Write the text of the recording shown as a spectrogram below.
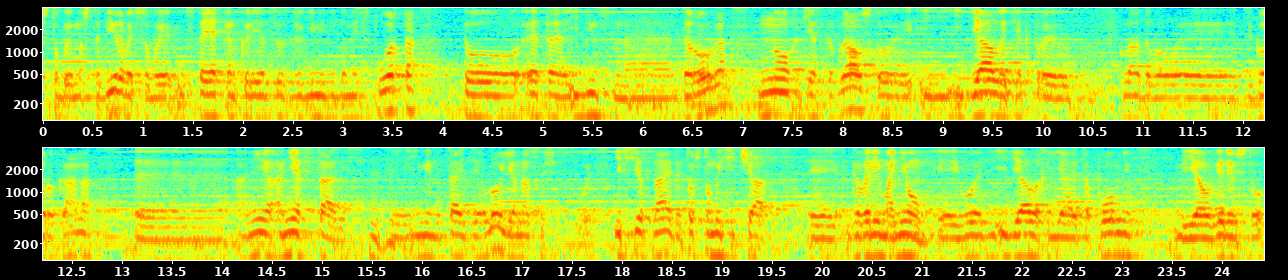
чтобы масштабировать, чтобы устоять конкуренцию с другими видами спорта, то это единственная дорога. Но, как я сказал, что и идеалы, те, которые вкладывал Дзигоро Кана, они, они остались. Угу. Именно та идеология, она существует. И все знают, и то, что мы сейчас э, говорим о нем, и о его идеалах, я это помню. И я уверен, что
